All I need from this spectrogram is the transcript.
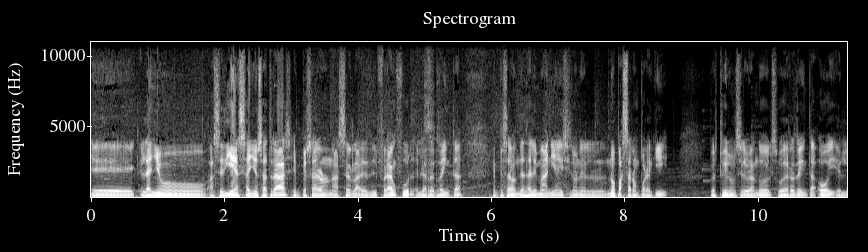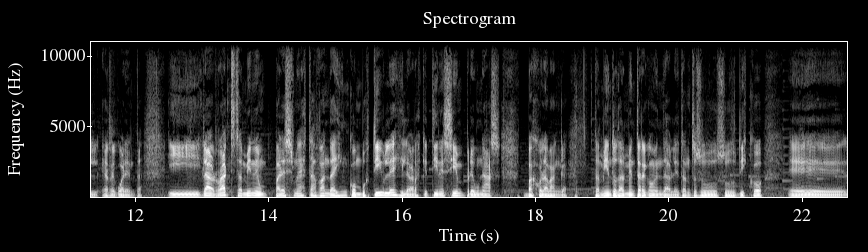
Eh, el año hace 10 años atrás empezaron a hacerla desde Frankfurt, el R30. Empezaron desde Alemania, hicieron el no pasaron por aquí, pero estuvieron celebrando el su R30, hoy el R40. Y claro, Ratch también parece una de estas bandas incombustibles y la verdad es que tiene siempre un as bajo la manga. También totalmente recomendable, tanto su- sus discos, eh,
